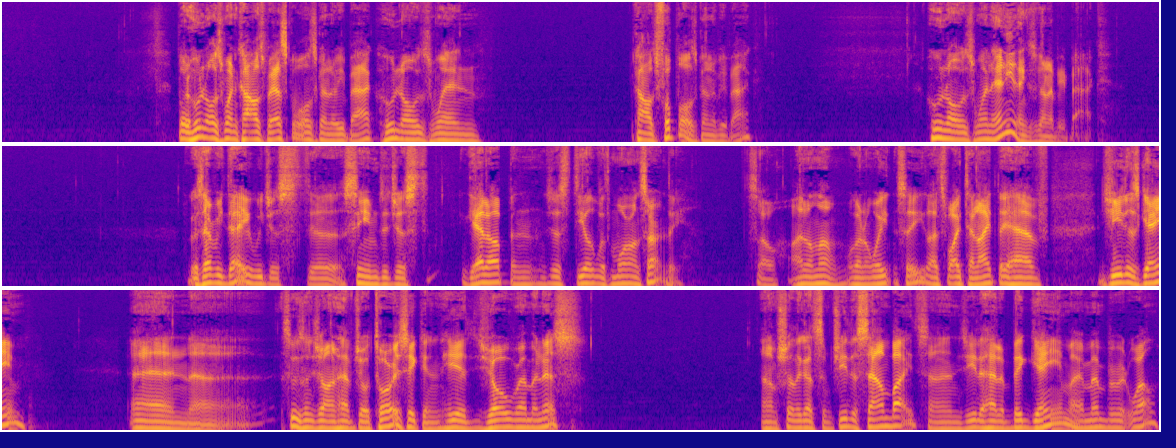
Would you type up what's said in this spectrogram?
But who knows when college basketball is going to be back? Who knows when college football is going to be back? Who knows when anything's going to be back? Because every day we just uh, seem to just get up and just deal with more uncertainty. So I don't know. We're going to wait and see. That's why tonight they have Jeter's game, and uh, Susan John have Joe Torres. He can hear Joe reminisce. And I'm sure they got some Jeter sound bites, and Jeter had a big game. I remember it well.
